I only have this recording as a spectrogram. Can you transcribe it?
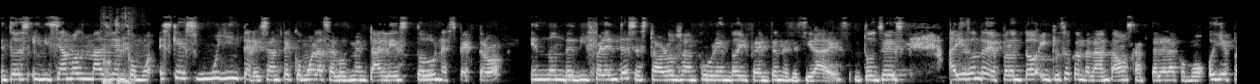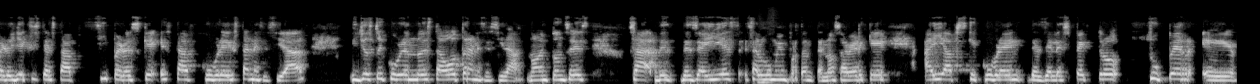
Entonces iniciamos más bien como, es que es muy interesante cómo la salud mental es todo un espectro en donde diferentes startups van cubriendo diferentes necesidades. Entonces, ahí es donde de pronto, incluso cuando levantamos capital, era como, oye, pero ya existe esta app. Sí, pero es que esta app cubre esta necesidad y yo estoy cubriendo esta otra necesidad, ¿no? Entonces, o sea, desde ahí es, es, algo muy importante, ¿no? Saber que hay apps que cubren desde el espectro súper... Eh,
